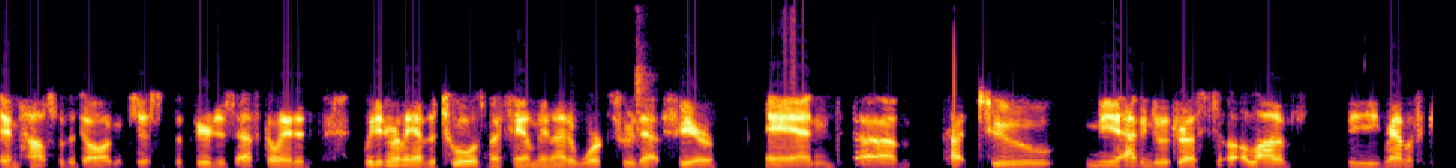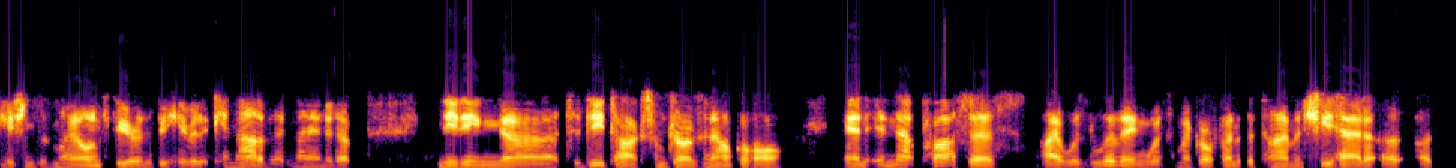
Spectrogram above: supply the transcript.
same house with a dog. It just the fear just escalated. We didn't really have the tools, my family and I, to work through that fear. And um, cut to me having to address a lot of the ramifications of my own fear and the behavior that came out of it. And I ended up needing uh, to detox from drugs and alcohol. And in that process, I was living with my girlfriend at the time, and she had a, a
